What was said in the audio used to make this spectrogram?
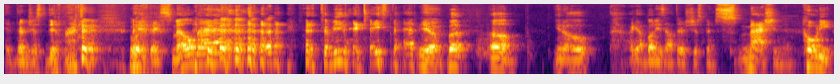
they're just different. they, they smell bad. to me, they taste bad. Yep. But, um, you know, I got buddies out there that's just been smashing them. Cody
